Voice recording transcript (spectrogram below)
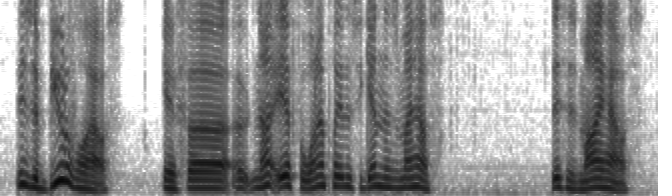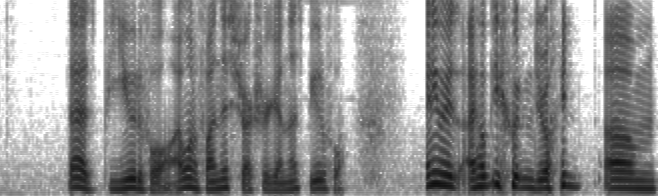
this is a beautiful house. If, uh, uh, not if, but when I play this again, this is my house. This is my house. That's beautiful. I want to find this structure again. That's beautiful. Anyways, I hope you enjoyed um,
